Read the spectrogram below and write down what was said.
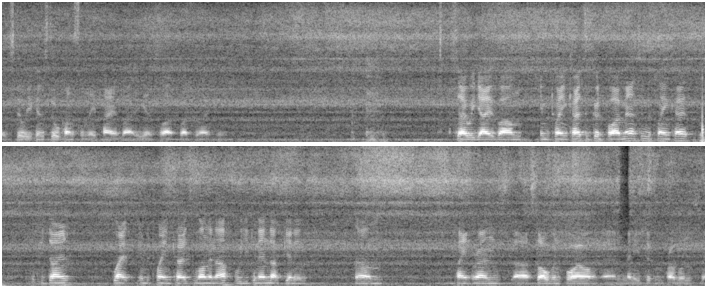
It's still you can still constantly paint, but you get slight fluctuations. So we gave um, in between coats a good five minutes in between coats. If you don't wait in between coats long enough, well, you can end up getting um, paint runs, uh, solvent boil, and many different problems. So,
